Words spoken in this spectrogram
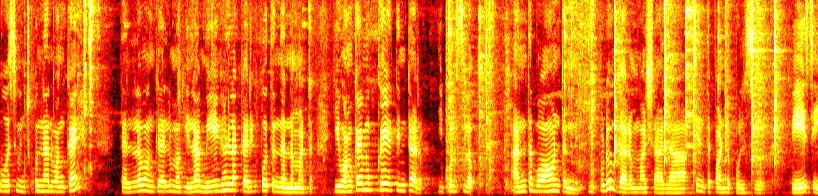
కోసి ఉంచుకున్నాను వంకాయ. తెల్ల వంకాయలు మాకు ఇలా మేఘళ్ళ కరిగిపోతుంది అన్నమాట ఈ వంకాయ ముక్కే తింటారు ఈ పులుసులో. అంత బాగుంటుంది. ఇప్పుడు గరం మసాలా చింతపండు పులుసు వేసి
